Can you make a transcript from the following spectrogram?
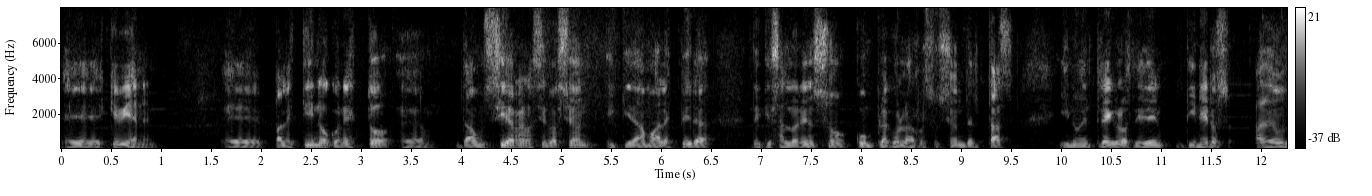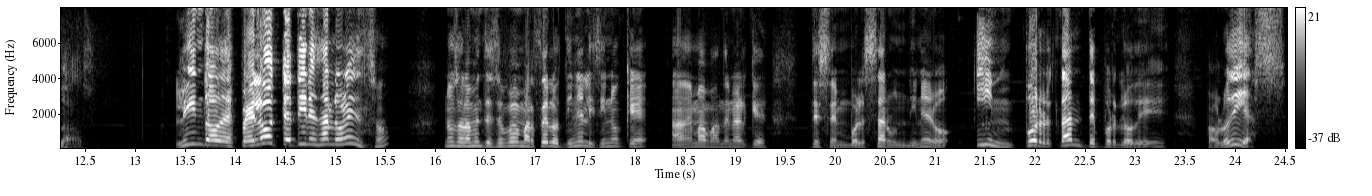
eh, que vienen. Eh, palestino con esto eh, da un cierre a la situación y quedamos a la espera de que San Lorenzo cumpla con la resolución del TAS y nos entregue los dineros adeudados. Lindo despelote tiene San Lorenzo. No solamente se fue Marcelo Tinelli, sino que además va a tener que desembolsar un dinero importante por lo de Pablo Díaz.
